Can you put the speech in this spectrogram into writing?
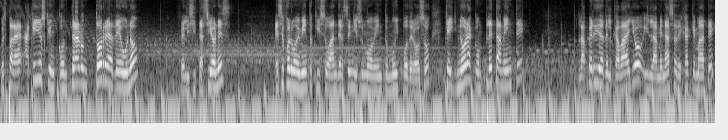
pues para aquellos que encontraron Torre AD1, felicitaciones. Ese fue el movimiento que hizo Andersen y es un movimiento muy poderoso que ignora completamente la pérdida del caballo y la amenaza de jaque mate,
